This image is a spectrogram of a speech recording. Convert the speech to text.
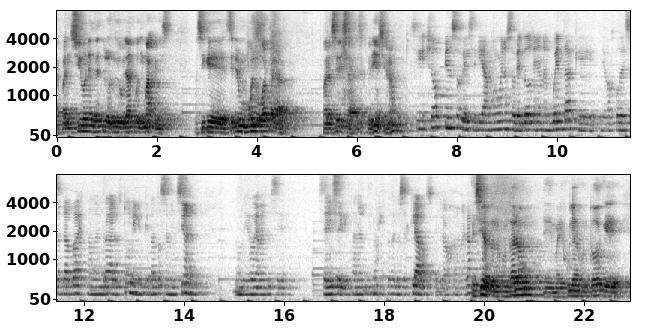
apariciones dentro del ruido blanco en imágenes, así que sería un buen lugar para, para hacer esa, esa experiencia, ¿no? Sí, yo pienso que sería muy bueno, sobre todo teniendo en cuenta que debajo de esa tapa están la entrada a los túneles que tanto se mencionan, donde obviamente se se dice que están los restos de los esclavos que trabajaron acá. Es cierto, nos contaron, eh, María Julia nos contó que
